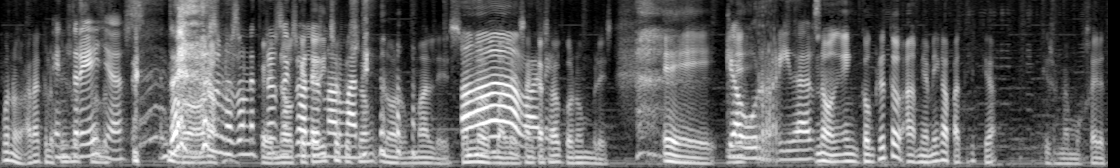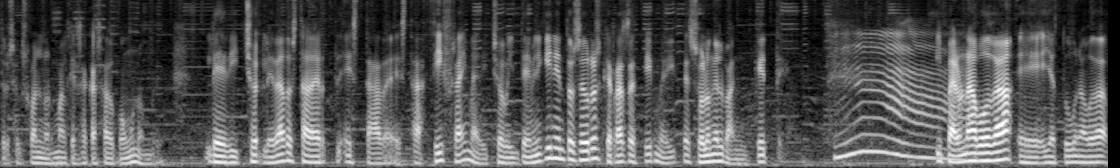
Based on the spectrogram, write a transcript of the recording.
Bueno, ahora que lo Entre son- ellas. Entonces no, no, son no, he heterosexuales dicho que normales. son normales. Son Ah, normales, se han vale. casado con hombres. Eh, Qué aburridas. no, en concreto a mi amiga Patricia, que es una mujer heterosexual normal que se ha casado con un hombre, le he dicho, le he dado esta, esta, esta cifra y me ha dicho 20.500 euros, querrás decir, me dice, solo en el banquete. Mm. Y para una boda, eh, ella tuvo una boda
